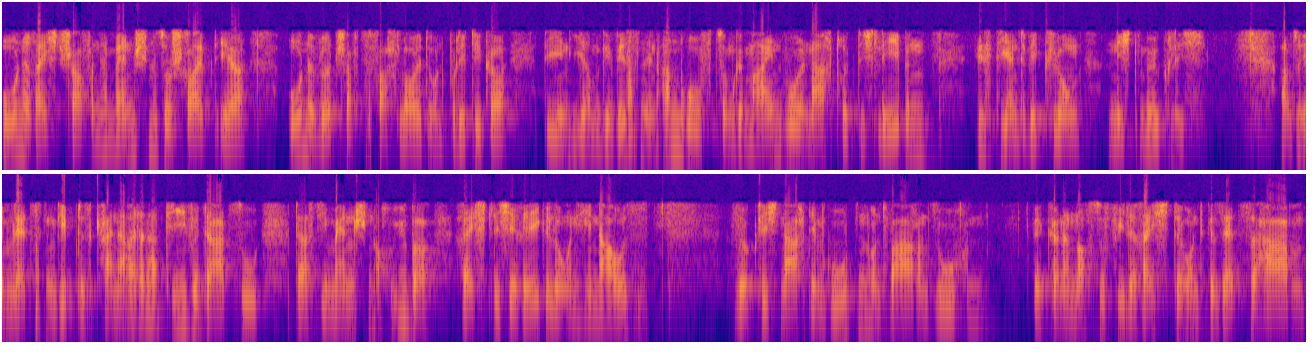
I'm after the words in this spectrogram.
Ohne rechtschaffene Menschen, so schreibt er, ohne Wirtschaftsfachleute und Politiker, die in ihrem Gewissen den Anruf zum Gemeinwohl nachdrücklich leben, ist die Entwicklung nicht möglich. Also im letzten gibt es keine Alternative dazu, dass die Menschen auch über rechtliche Regelungen hinaus wirklich nach dem Guten und Wahren suchen. wir können noch so viele Rechte und Gesetze haben,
